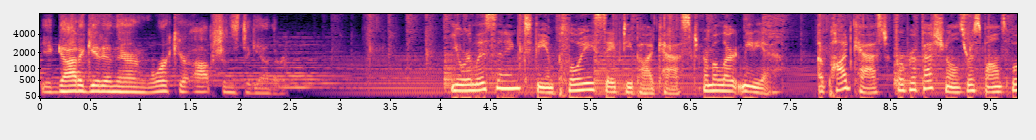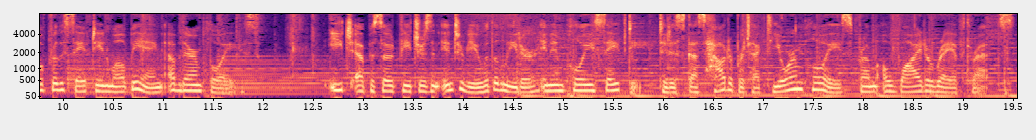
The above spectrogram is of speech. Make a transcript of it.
You got to get in there and work your options together. You're listening to the Employee Safety Podcast from AlertMedia, a podcast for professionals responsible for the safety and well being of their employees. Each episode features an interview with a leader in employee safety to discuss how to protect your employees from a wide array of threats,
